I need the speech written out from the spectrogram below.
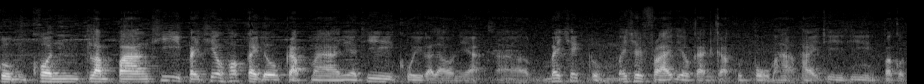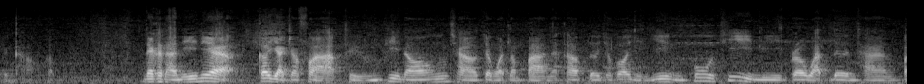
กลุ่มคนลำปางที่ไปเที่ยวฮอกไกโดกลับมาเนี่ยที่คุยกับเราเนี่ยไม่ใช่กลุ่ม ไม่ใช่ฟลท์เดียวกันกับคุณปู่มหาภัยที่ที่ปรากฏเป็นข่าวครับ ในขณะนี้เนี่ยก็อยากจะฝากถึงพี่น้องชาวจังหวัดลำปางนะครับ โดยเฉพาะอย่างยิ่งผู้ที่มีประวัติเดินทางไป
